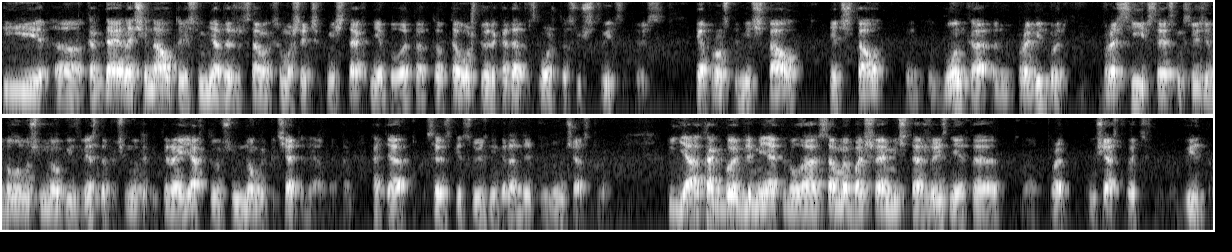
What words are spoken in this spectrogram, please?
И э, когда я начинал, то есть у меня даже в самых сумасшедших мечтах не было того, что это когда-то сможет осуществиться. То есть я просто мечтал, я читал, гонка про Витброд в России, в Советском Союзе было очень много известно, почему-то катера и яхты очень много печатали об этом, хотя Советский Союз никогда до этого не участвовал. И я, как бы, для меня это была самая большая мечта жизни, это э, участвовать в Видбре.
